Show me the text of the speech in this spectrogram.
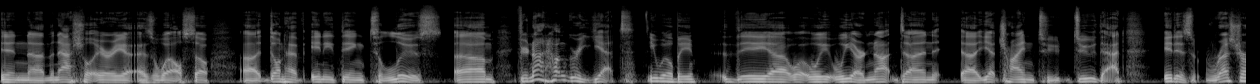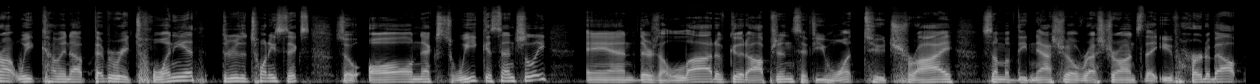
in uh, the Nashville area as well. So uh, don't have anything to lose. Um, if you're not hungry yet, You will be. the uh, we we are not done uh, yet trying to do that. It is restaurant week coming up February 20th through the 26th, so all next week essentially. And there's a lot of good options if you want to try some of the Nashville restaurants that you've heard about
